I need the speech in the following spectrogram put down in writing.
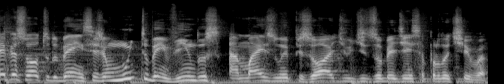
aí, pessoal, tudo bem? Sejam muito bem-vindos a mais um episódio de Desobediência Produtiva.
